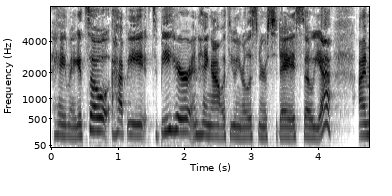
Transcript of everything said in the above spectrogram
Hey, Megan. So happy to be here and hang out with you and your listeners today. So yeah, I'm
